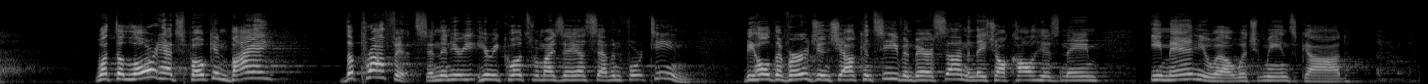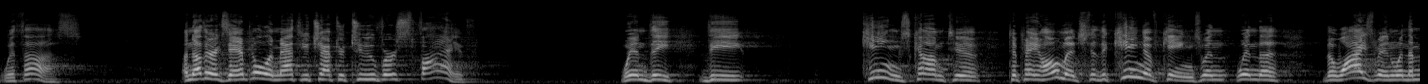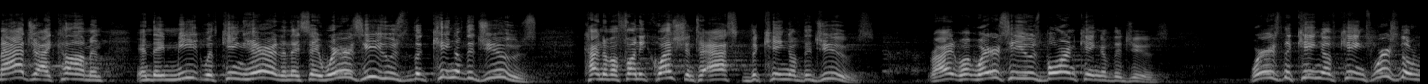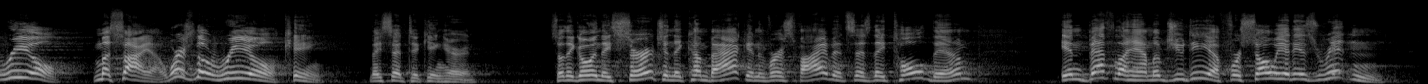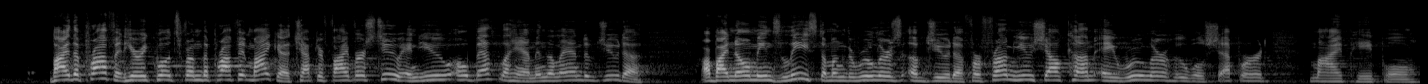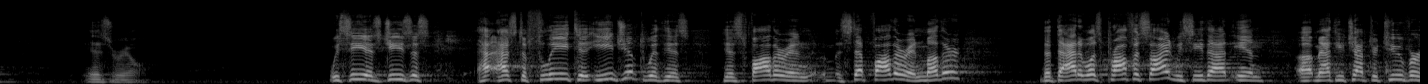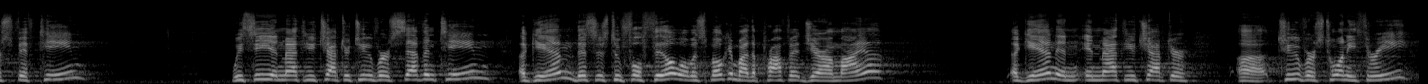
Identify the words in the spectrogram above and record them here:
what the Lord had spoken by the prophets. And then here he, here he quotes from Isaiah 7 14. Behold, the virgin shall conceive and bear a son, and they shall call his name Emmanuel, which means God with us. Another example in Matthew chapter 2, verse 5. When the, the kings come to, to pay homage to the King of Kings, when, when the, the wise men, when the magi come and, and they meet with King Herod and they say, Where is he who's the king of the Jews? Kind of a funny question to ask the king of the Jews, right? Where's he who's born king of the Jews? Where's the king of kings? Where's the real Messiah? Where's the real king? They said to King Herod. So they go and they search and they come back. And in verse 5, it says, They told them in Bethlehem of Judea, for so it is written by the prophet. Here he quotes from the prophet Micah, chapter 5, verse 2 And you, O Bethlehem, in the land of Judah, are by no means least among the rulers of Judah, for from you shall come a ruler who will shepherd my people, Israel. We see as Jesus has to flee to Egypt with his, his father and stepfather and mother, that that was prophesied. We see that in uh, Matthew chapter 2, verse 15. We see in Matthew chapter 2, verse 17, again, this is to fulfill what was spoken by the prophet Jeremiah. Again, in, in Matthew chapter uh, 2, verse 23,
